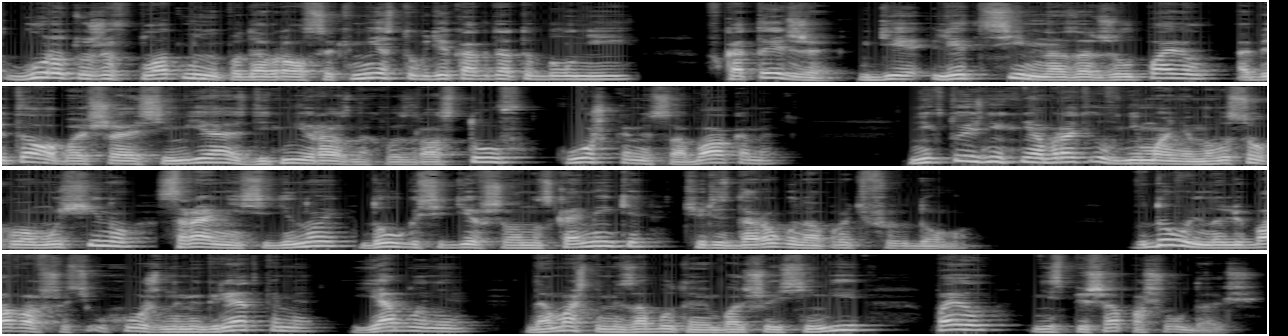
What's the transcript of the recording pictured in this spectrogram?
Город уже вплотную подобрался к месту, где когда-то был НИИ. В коттедже, где лет семь назад жил Павел, обитала большая семья с детьми разных возрастов, кошками, собаками. Никто из них не обратил внимания на высокого мужчину с ранней сединой, долго сидевшего на скамейке через дорогу напротив их дома. Вдоволь налюбовавшись ухоженными грядками, яблони, домашними заботами большой семьи, Павел не спеша пошел дальше.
